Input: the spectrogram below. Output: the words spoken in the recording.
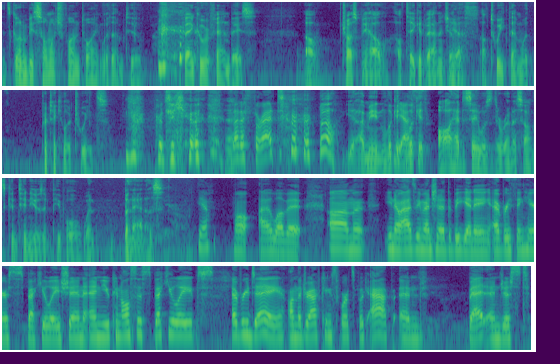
It's going to be so much fun toying with them too. Vancouver fan base. I'll trust me. I'll I'll take advantage of Yes. it. I'll tweak them with particular tweets. Particular is that a threat? Well, yeah. I mean, look at look at. All I had to say was the Renaissance continues, and people went bananas. Yeah. Well, I love it. Um, you know, as we mentioned at the beginning, everything here is speculation, and you can also speculate every day on the DraftKings Sportsbook app and bet and just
